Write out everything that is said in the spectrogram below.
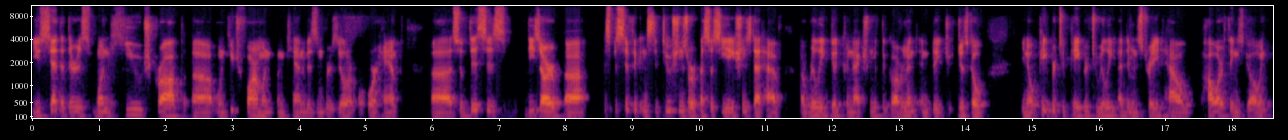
you said that there is one huge crop uh, one huge farm on, on cannabis in brazil or, or hemp. Uh, so this is these are uh, specific institutions or associations that have a really good connection with the government and they just go you know paper to paper to really uh, demonstrate how how are things going.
